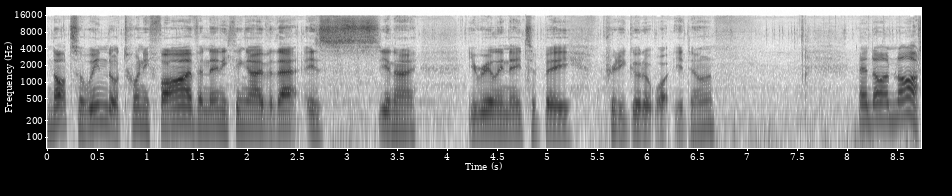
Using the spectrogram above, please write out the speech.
knots of wind or 25 and anything over that is, you know, you really need to be pretty good at what you're doing. And I'm not,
